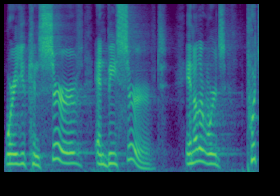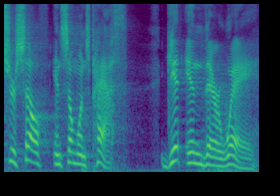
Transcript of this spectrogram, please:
where you can serve and be served. In other words, put yourself in someone's path, get in their way,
